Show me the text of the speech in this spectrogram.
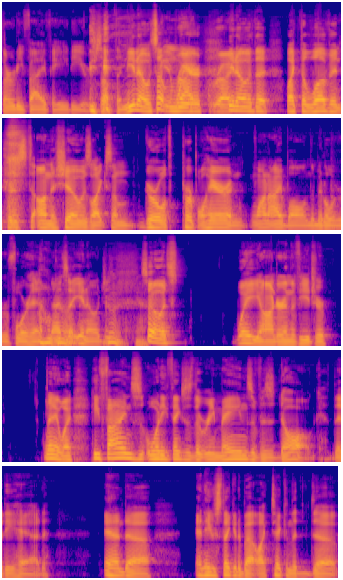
3580 or something. you know, something Right, weird. right. You know, the like the love interest on the show is like some girl with purple hair and one eyeball in the middle of her forehead. and that's Oh, good, it, you know, just yeah. so it's way yonder in the future. Anyway, he finds what he thinks is the remains of his dog that he had, and uh, and he was thinking about like taking the, the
